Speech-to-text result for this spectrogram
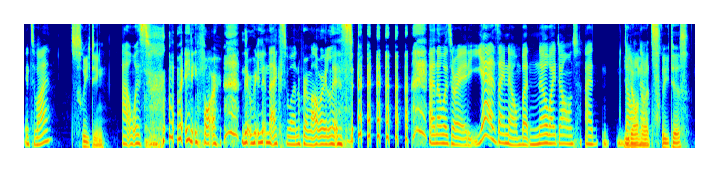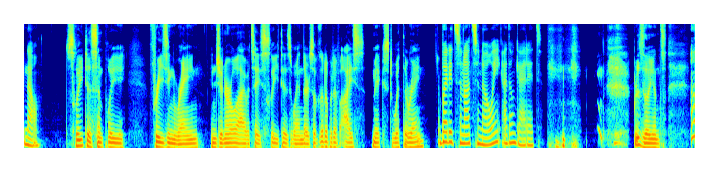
It's what? Sleeting. I was waiting for the really next one from our list. and I was ready. Yes, I know, but no, I don't. I don't, you don't know. what sleet is? No. Sleet is simply freezing rain. In general, I would say sleet is when there's a little bit of ice mixed with the rain. But it's not snowing. I don't get it. Brazilians.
